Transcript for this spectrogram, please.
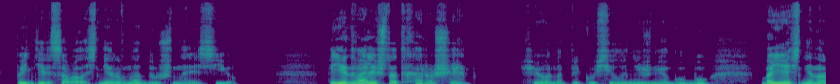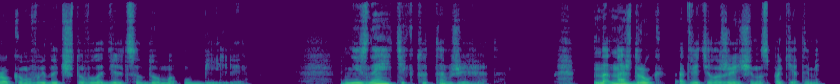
— поинтересовалась неравнодушная Сью. — Едва ли что-то хорошее. Фиона прикусила нижнюю губу, боясь ненароком выдать, что владельца дома убили. — Не знаете, кто там живет? — Наш друг, — ответила женщина с пакетами.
